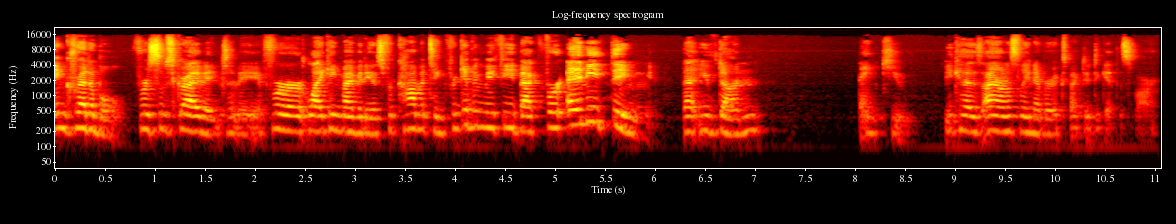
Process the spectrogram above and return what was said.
incredible for subscribing to me, for liking my videos, for commenting, for giving me feedback, for anything that you've done. Thank you. Because I honestly never expected to get this far.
